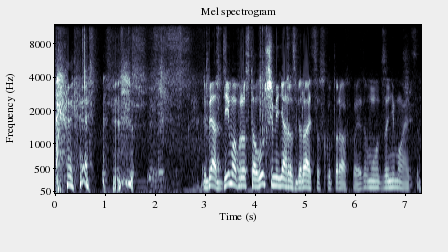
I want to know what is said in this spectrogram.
Ребят, Дима просто лучше меня разбирается в скутерах, поэтому вот занимается.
